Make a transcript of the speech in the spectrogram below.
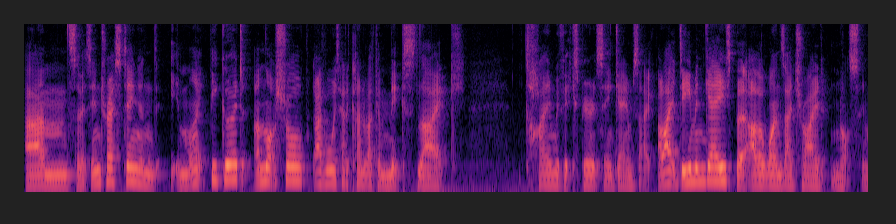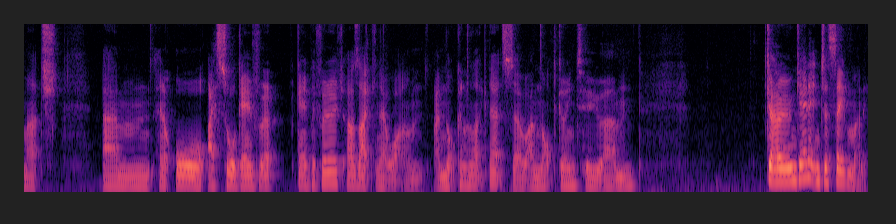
Um, so it's interesting and it might be good. I'm not sure. I've always had a kind of like a mixed like time with experiencing games. Like I like Demon Gaze, but other ones I tried not so much. Um, and or I saw game for gameplay footage. I was like, you know what, I'm I'm not gonna like that, so I'm not going to um, go and get it and just save money.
